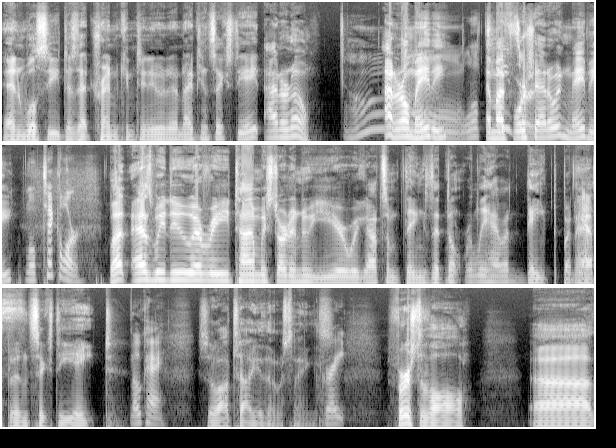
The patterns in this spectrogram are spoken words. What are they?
And we'll see. Does that trend continue to 1968? I don't know. Oh, I don't know. Maybe. Am I foreshadowing? Maybe. Little tickler. But as we do every time we start a new year, we got some things that don't really have a date, but Yes. happened in '68. Okay. So I'll tell you those things. Great. First of all, uh,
